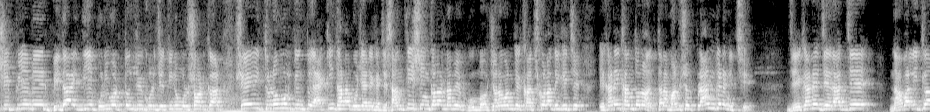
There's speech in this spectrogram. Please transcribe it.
সিপিএম এর বিদায় দিয়ে পরিবর্তন যে করেছে তৃণমূল সরকার, সেই তৃণমূল কিন্তু একই ধারা বজায় রেখেছে। শান্তি শৃঙ্খলার নামে জনগণকে কাজ করা দেখেছে এখানেই ক্ষান্ত নয়, তারা মানুষের প্রাণ কেড়ে নিচ্ছে। যেখানে যে রাজ্যে নাবালিকা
